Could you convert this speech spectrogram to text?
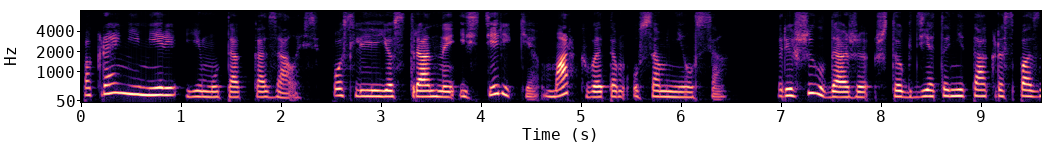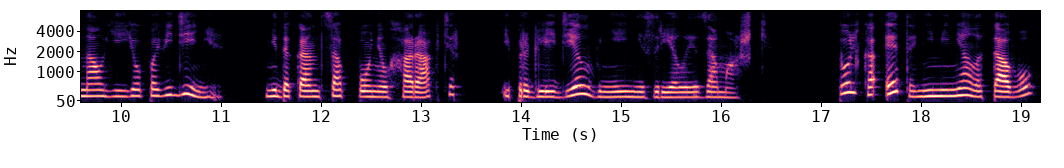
По крайней мере, ему так казалось. После ее странной истерики Марк в этом усомнился. Решил даже, что где-то не так распознал ее поведение, не до конца понял характер и проглядел в ней незрелые замашки. Только это не меняло того,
